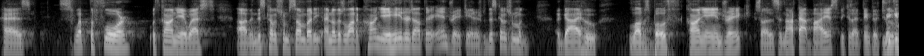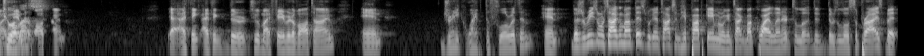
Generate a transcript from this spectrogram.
has swept the floor with Kanye West. Um, and this comes from somebody. I know there's a lot of Kanye haters out there and Drake haters, but this comes from a, a guy who loves both Kanye and Drake. So this is not that biased because I think they're two Make of my two favorite of, of all time yeah, I think I think they're two of my favorite of all time. And Drake wiped the floor with him. And there's a reason we're talking about this. We're going to talk some hip hop game and we're going to talk about Kawhi Leonard. To look, there was a little surprise, but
